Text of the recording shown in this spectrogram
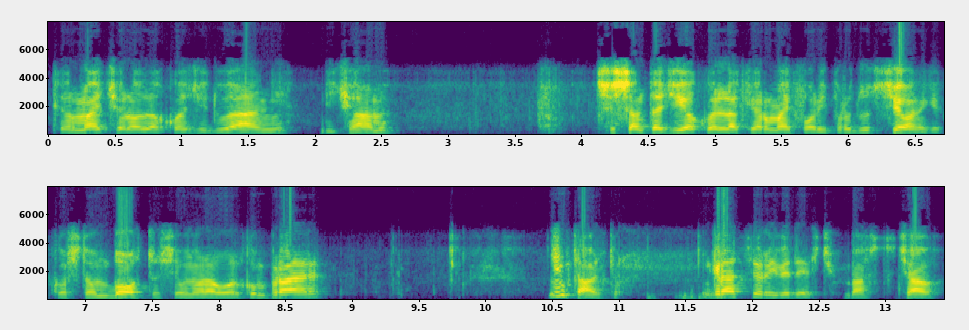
che ormai ce l'ho da quasi due anni diciamo. 60 giga quella che ormai è fuori produzione che costa un botto se uno la vuole comprare. Nient'altro. Grazie arrivederci. Basta. Ciao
